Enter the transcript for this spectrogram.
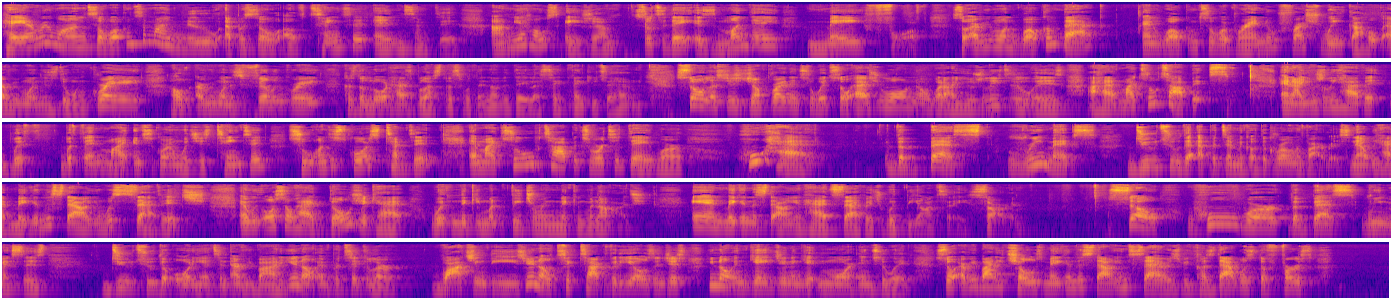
Hey everyone, so welcome to my new episode of Tainted and Tempted. I'm your host, Asia. So today is Monday, May 4th. So everyone, welcome back and welcome to a brand new, fresh week. I hope everyone is doing great. I hope everyone is feeling great because the Lord has blessed us with another day. Let's say thank you to Him. So let's just jump right into it. So, as you all know, what I usually do is I have my two topics, and I usually have it with within my Instagram, which is tainted two underscores tempted. And my two topics for today were who had the best remix due to the epidemic of the coronavirus. Now we had Megan Thee Stallion with Savage, and we also had Doja Cat with Nicki featuring Nicki Minaj. And Megan Thee Stallion had Savage with Beyonce. Sorry. So, who were the best remixes due to the audience and everybody, you know, in particular, watching these, you know, TikTok videos and just, you know, engaging and getting more into it. So everybody chose Megan Thee Stallion Savage because that was the first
